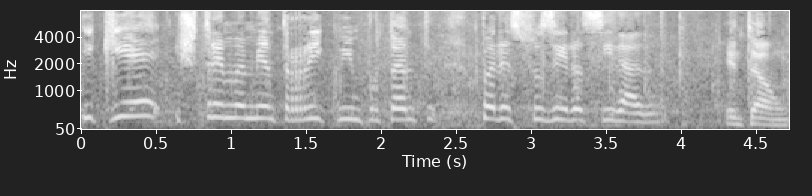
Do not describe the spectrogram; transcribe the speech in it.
e que é extremamente rico e importante para se fazer a cidade. Então,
